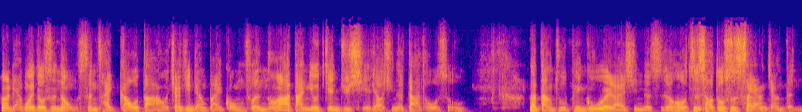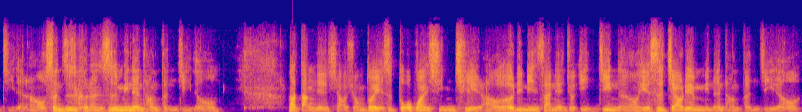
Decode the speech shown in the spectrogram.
那两位都是那种身材高大哦，将近两百公分哦，啊，但又兼具协调性的大投手。那当初评估未来性的时候，至少都是赛扬奖等级的，然后甚至可能是名人堂等级的哦。那当年小熊队也是夺冠心切，然后二零零三年就引进了，也是教练名人堂等级的哦，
